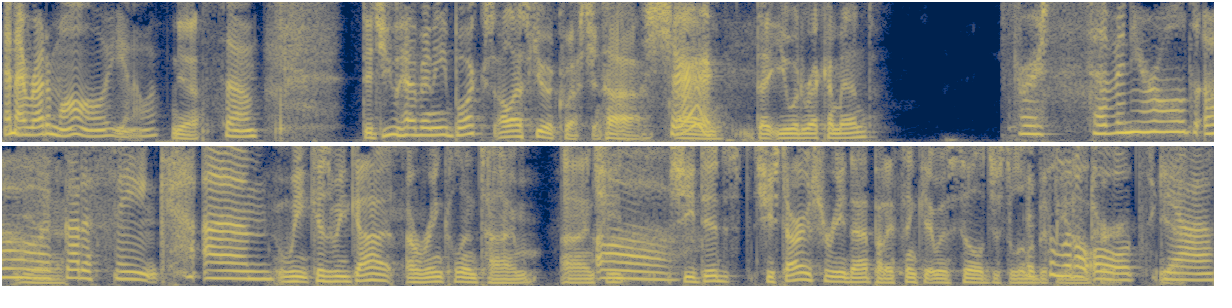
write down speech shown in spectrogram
and I read them all. You know. Yeah. So, did you have any books? I'll ask you a question. sure. Um, that you would recommend? For a seven year old, oh, yeah. I've got to think. Um, we because we got a Wrinkle in Time, uh, and she oh. she did she started to read that, but I think it was still just a little it's bit. It's a little old, yeah. yeah.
